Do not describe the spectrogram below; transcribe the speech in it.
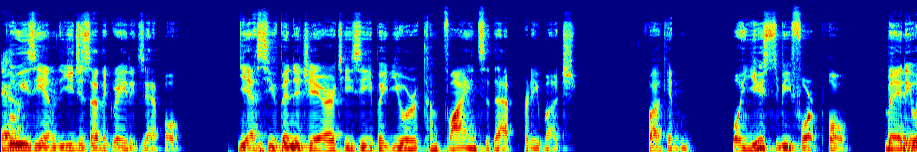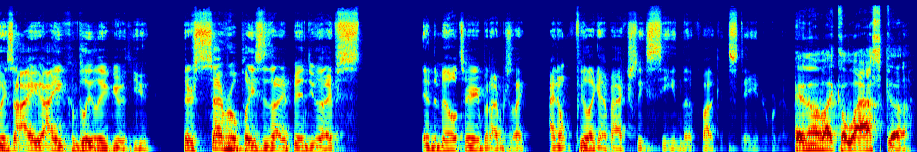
Yeah. Louisiana, you just had the great example. Yes, you've been to JRTC, but you were confined to that pretty much fucking well, it used to be Fort Polk. But anyways, I, I completely agree with you. There's several places that I've been to that I've in the military, but I'm just like, I don't feel like I've actually seen the fucking state or whatever. And then like Alaska,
